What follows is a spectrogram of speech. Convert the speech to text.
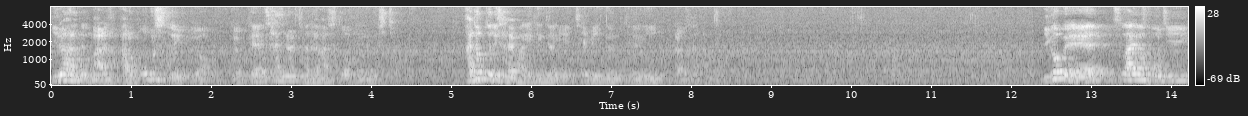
데 말해서 바로 뽑을 수도 있고요. 이렇게 사진을 저장할 수도 있는 것이죠. 가족들이 사용하기 굉장히 재미있는 기능이라고 생각합니다. 이거 외에 Flyer 4G,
